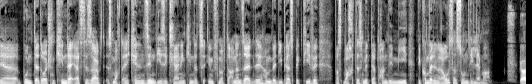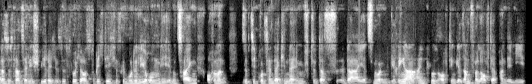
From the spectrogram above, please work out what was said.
Der Bund der deutschen Kinderärzte sagt, es macht eigentlich keinen Sinn, diese kleinen Kinder zu impfen. Auf der anderen Seite haben wir die Perspektive, was macht das mit der Pandemie? Wie kommen wir denn raus aus so einem Dilemma? Ja, das ist tatsächlich schwierig. Es ist durchaus richtig. Es gibt Modellierungen, die eben zeigen, auch wenn man 70 Prozent der Kinder impft, dass da jetzt nur ein geringer Einfluss auf den Gesamtverlauf der Pandemie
